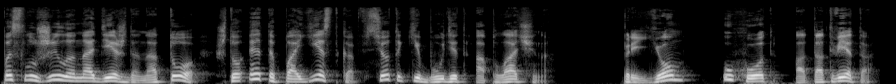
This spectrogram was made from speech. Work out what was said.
послужила надежда на то, что эта поездка все-таки будет оплачена. Прием – уход от ответа.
